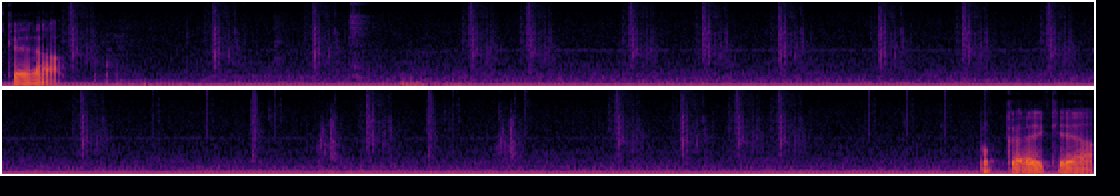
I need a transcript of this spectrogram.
Che ha Ok, che ha?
